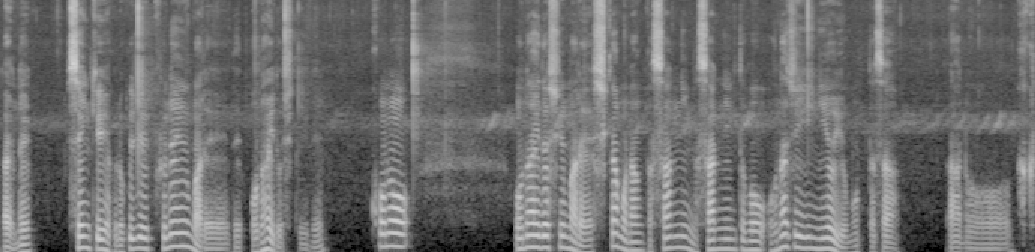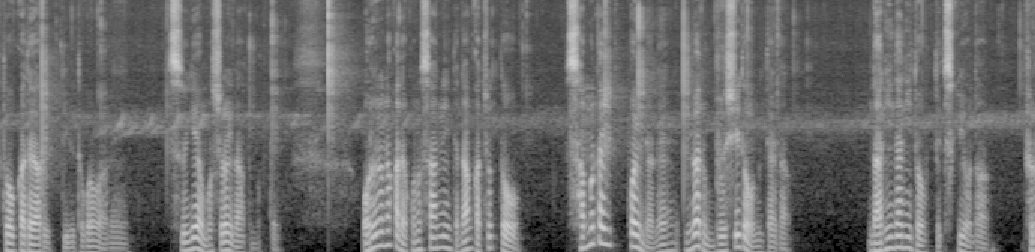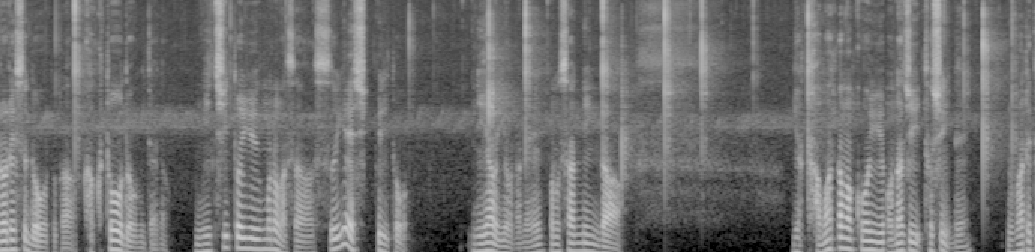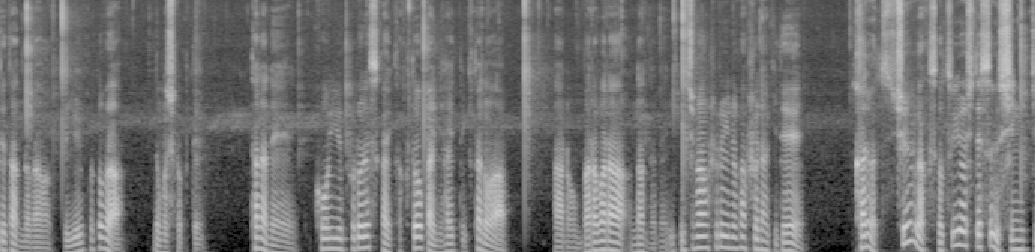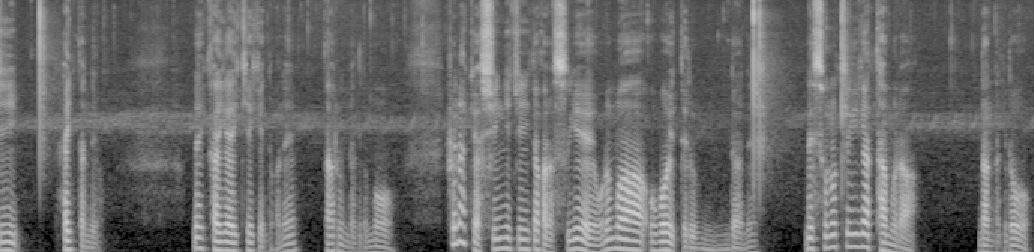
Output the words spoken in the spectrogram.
だよね。1969年生まれで同い年というね。この同い年生まれ、しかもなんか3人が3人とも同じ匂いを持ったさ、あの、格闘家であるっていうところがね、すげえ面白いなと思って。俺の中ではこの3人ってなんかちょっと、侍っぽいんだよね。いわゆる武士道みたいな。何々道ってつくような、プロレス道とか格闘道みたいな、道というものがさ、すげえしっくりと似合うようなね、この3人が、いや、たまたまこういう同じ年にね、生まれてたんだなっていうことが面白くて。ただね、こういうプロレス界、格闘界に入ってきたのは、あの、バラバラなんだね。一番古いのが船木で、彼は中学卒業してすぐ新日に入ったんだよ。で、海外経験とかね、あるんだけども、船木は新日にいたからすげえ俺も覚えてるんだよね。で、その次が田村なんだけど、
